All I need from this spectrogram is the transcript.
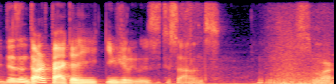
He doesn't Dark Pact it, he usually loses to silence. Smart.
